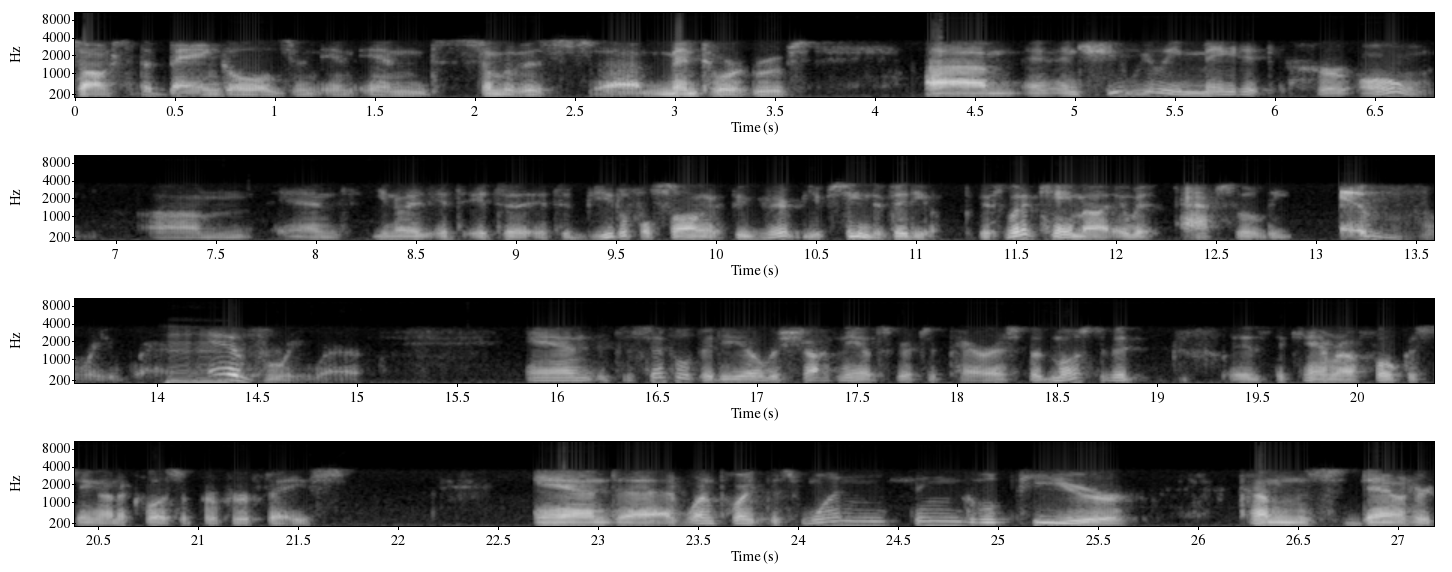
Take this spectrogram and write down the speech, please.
songs to the Bangles and, and, and some of his uh, mentor groups. Um, and, and she really made it her own. Um, and you know, it, it's a it's a beautiful song. If you've, you've seen the video, because when it came out, it was absolutely everywhere, mm-hmm. everywhere. And it's a simple video. It was shot in the outskirts of Paris, but most of it is the camera focusing on a close up of her face. And uh, at one point, this one single tear comes down her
